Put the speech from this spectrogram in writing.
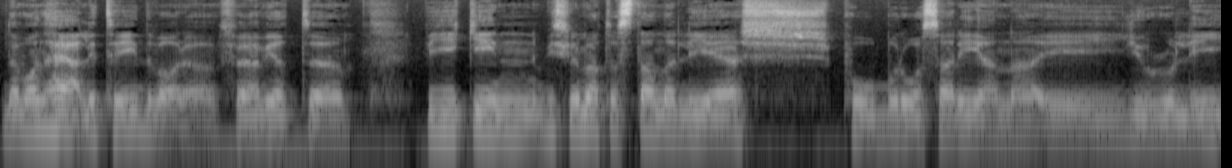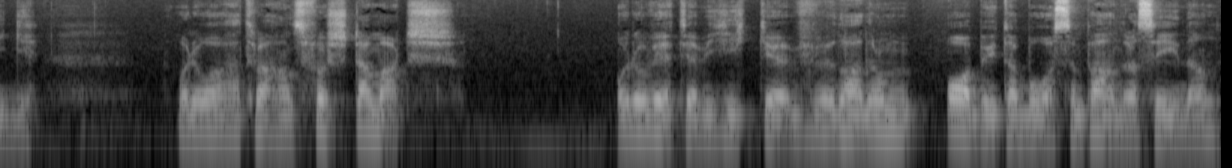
det var en härlig tid var det. För jag vet, eh, vi gick in, vi skulle möta Standard Liège på Borås Arena i Euroleague. Och det var, jag tror hans första match. Och då vet jag vi gick, eh, då hade de avbytarbåsen på andra sidan.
